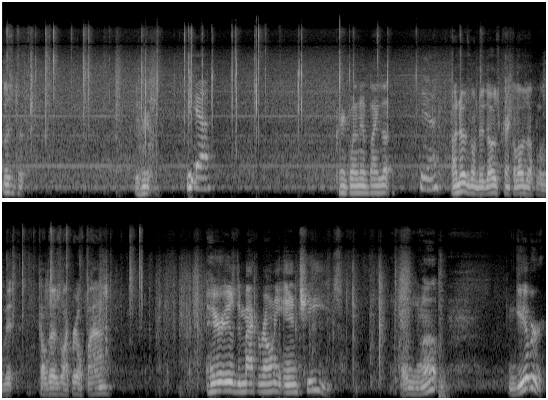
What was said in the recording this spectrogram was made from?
Listen to it. You hear it Yeah. crinkling them things up? Yeah. I knew it was gonna do those, crinkle those up a little bit, cause those like real fine. Here is the macaroni and cheese. Close them up. And give her.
